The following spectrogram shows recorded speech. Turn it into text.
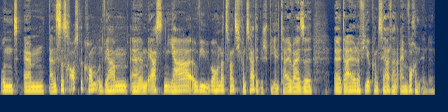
Und ähm, dann ist das rausgekommen und wir haben äh, im ersten Jahr irgendwie über 120 Konzerte gespielt, teilweise äh, drei oder vier Konzerte an einem Wochenende.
